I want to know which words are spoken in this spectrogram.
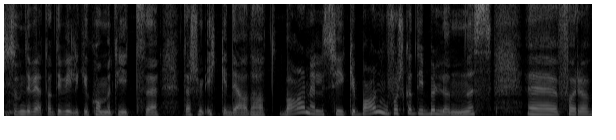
som de vet at de ville ikke kommet hit eh, dersom ikke de hadde hatt barn eller syke barn. Hvorfor skal de belønnes eh, for å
